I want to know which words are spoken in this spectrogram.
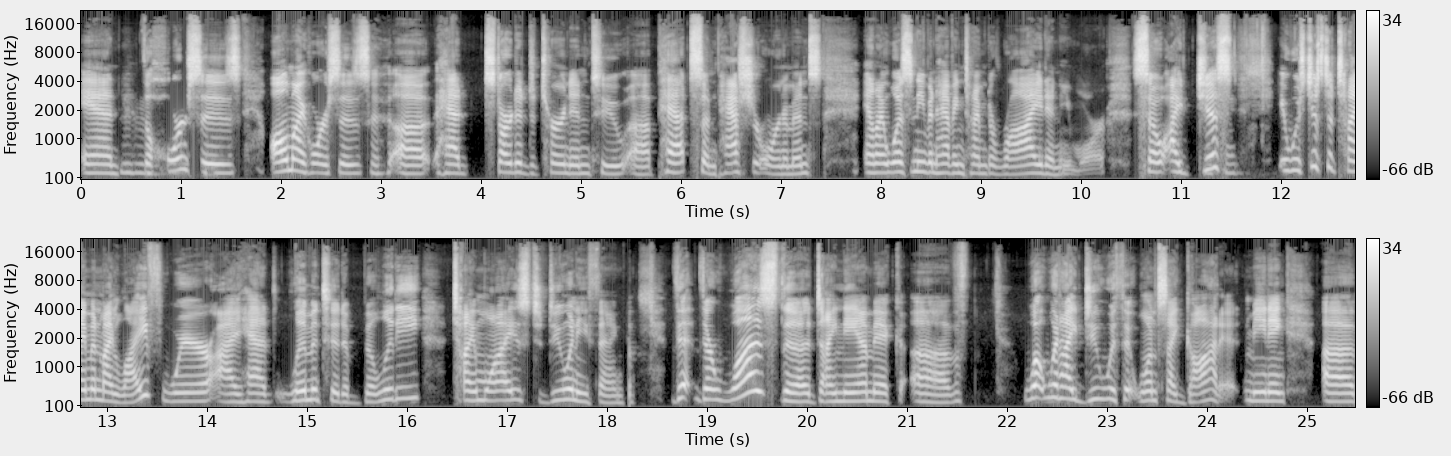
and mm-hmm. the horses. All my horses uh, had started to turn into uh, pets and pasture ornaments and i wasn't even having time to ride anymore so i just okay. it was just a time in my life where i had limited ability time wise to do anything. That there was the dynamic of what would I do with it once I got it? Meaning, uh,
